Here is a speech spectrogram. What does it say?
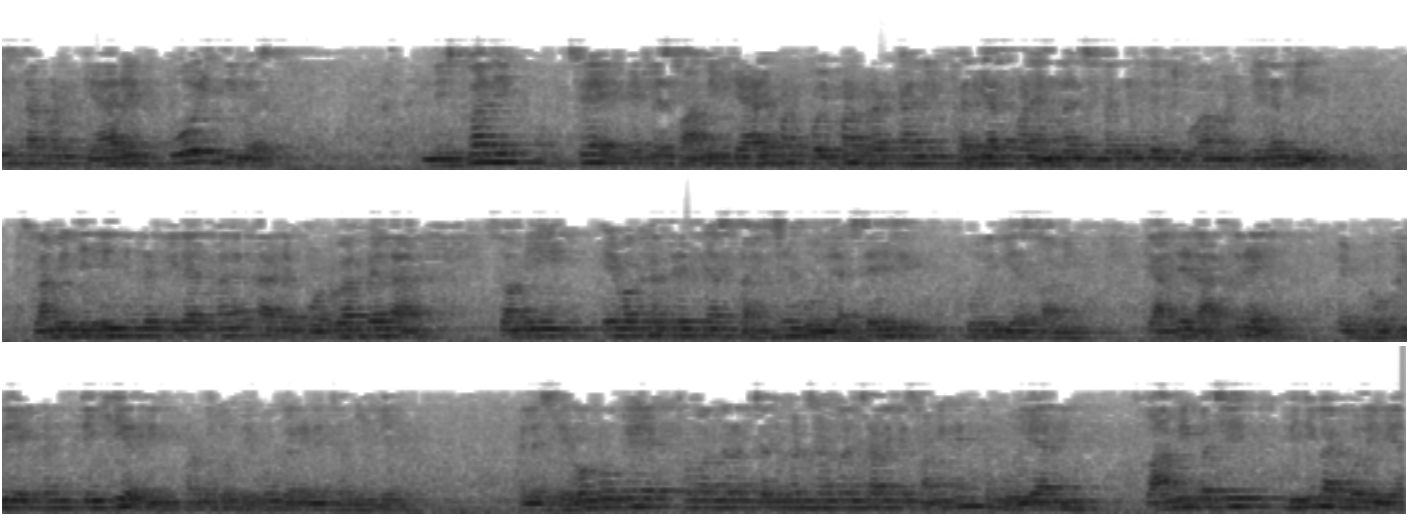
છતાં પણ ક્યારેક કોઈ દિવસ નિષ્ફાદિત છે એટલે સ્વામી ક્યારે પણ કોઈ પણ પ્રકારની ફરિયાદ પણ એમના જીવનની અંદર જોવા મળતી નથી. સ્વામી દિલ્હીની અંદર વિરાજમાન હતા અને પોઢવા પહેલા સ્વામી એ વખતે ત્યાં સહજે બોલ્યા સહેજી બોલી ગયા સ્વામી, કે આજે રાત્રે એ ઢોકળી એકદમ તીખી હતી, પણ બધું ભેગું કરીને જમી ગયા એટલે સેવકો કે થોડું અંદર ચંદન ચંદન ચાલે કે સ્વામી કેમ બોલ્યા નહીં. સ્વામી પછી બીજી વાર બોલી ગયા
